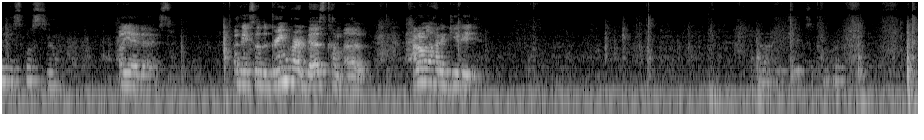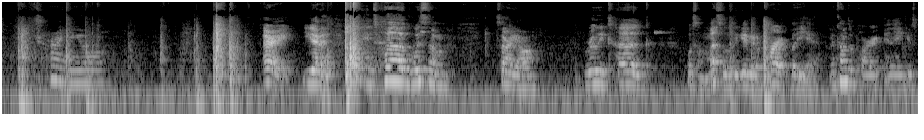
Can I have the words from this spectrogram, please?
Think it's supposed to. Oh yeah, it does. Okay, so the green part does come up. I don't know how to get it. Trying, y'all. Alright, you gotta really tug with some, sorry y'all, really tug with some muscle to get it apart. But yeah, it comes apart and then it just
